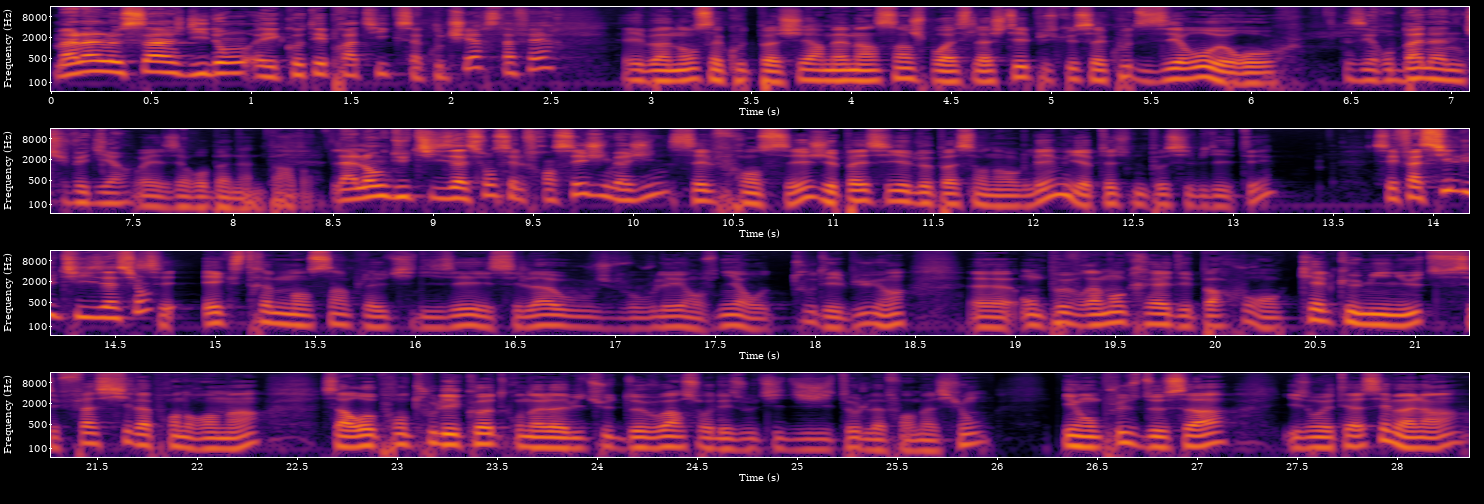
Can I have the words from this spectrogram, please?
Malin le singe, dis donc, et côté pratique, ça coûte cher cette affaire? Eh ben non, ça coûte pas cher. Même un singe pourrait se l'acheter puisque ça coûte 0 euros. Zéro banane, tu veux dire? Ouais, 0 banane, pardon. La langue d'utilisation, c'est le français, j'imagine? C'est le français. J'ai pas essayé de le passer en anglais, mais il y a peut-être une possibilité. C'est facile d'utilisation C'est extrêmement simple à utiliser et c'est là où je voulais en venir au tout début. hein. Euh, on peut vraiment créer des parcours en quelques minutes, c'est facile à prendre en main, ça reprend tous les codes qu'on a l'habitude de voir sur les outils digitaux de la formation. Et en plus de ça, ils ont été assez malins,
